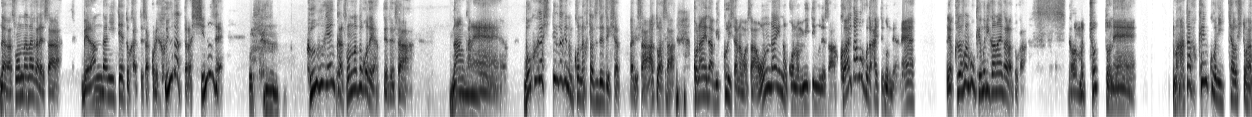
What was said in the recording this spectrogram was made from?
だからそんな中でさ、ベランダにいてとかってさ、これ冬だったら死ぬぜ。夫婦喧嘩そんなとこでやっててさ、なんかね、僕が知ってるだけでもこんな二つ出てきちゃったりさ、あとはさ、この間びっくりしたのはさ、オンラインのこのミーティングでさ、加えタバコで入ってくんだよね。いや、草さんの方煙いかないからとか。ちょっとね、また不健康に行っちゃう人が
